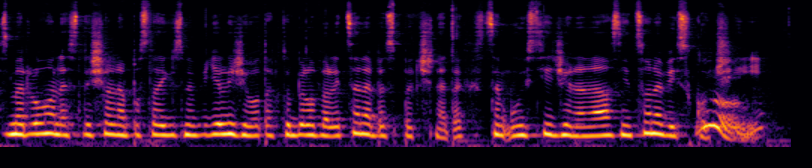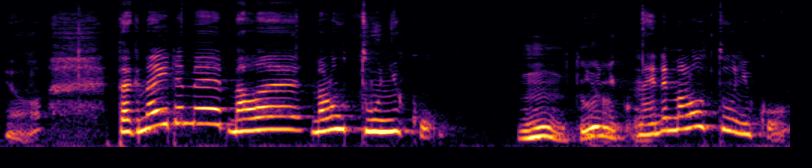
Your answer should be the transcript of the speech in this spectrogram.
jsme dlouho neslyšeli, naposledy, když jsme viděli život, tak to bylo velice nebezpečné, tak chcem ujistit, že na nás něco nevyskočí, jo, tak najdeme malé, malou tuňku. Mm, tůňku. Najde malou tuňku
